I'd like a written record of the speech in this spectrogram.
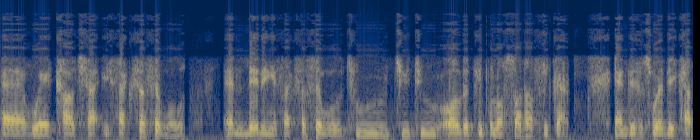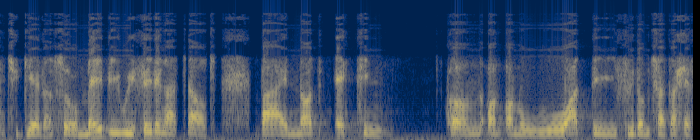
uh, where culture is accessible and learning is accessible to, to, to all the people of South Africa. And this is where they come together. So maybe we're failing ourselves by not acting on, on, on what the Freedom Charter has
